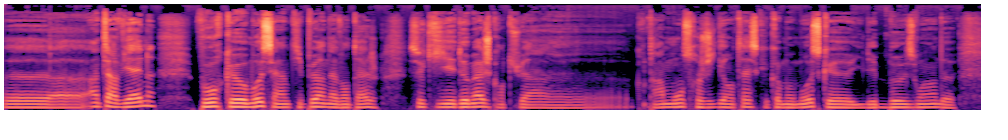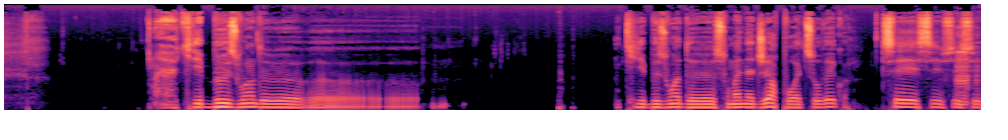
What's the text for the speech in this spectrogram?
euh, intervienne pour que Homos ait un petit peu un avantage. Ce qui est dommage quand tu as, euh, quand tu as un monstre gigantesque comme Homos, qu'il ait besoin de. euh, qu'il ait besoin de. euh, qu'il ait besoin de son manager pour être sauvé, quoi. C'est c'est- c'est- Mm.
